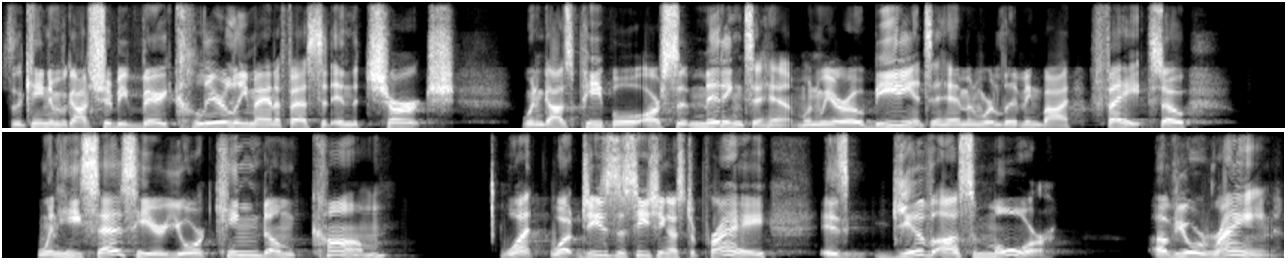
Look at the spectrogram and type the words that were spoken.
So the kingdom of God should be very clearly manifested in the church when God's people are submitting to him, when we are obedient to him and we're living by faith. So when he says here, Your kingdom come, what, what Jesus is teaching us to pray is give us more of your reign.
